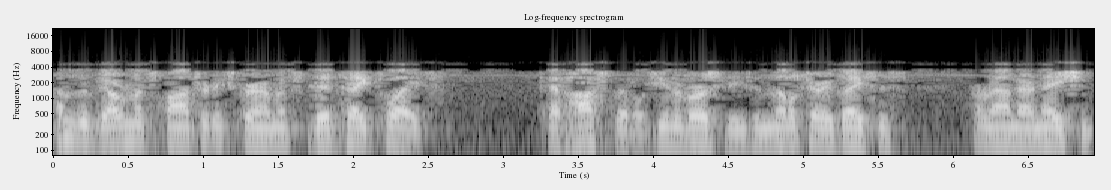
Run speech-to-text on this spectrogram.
Tons of government-sponsored experiments did take place at hospitals, universities, and military bases around our nation.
